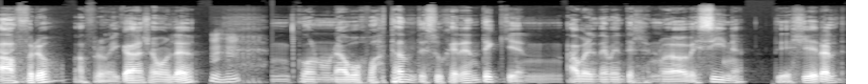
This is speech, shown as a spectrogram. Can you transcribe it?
afro, afroamericana, llamémosla, Ujú. con una voz bastante sugerente, quien aparentemente es la nueva vecina de Gerald.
